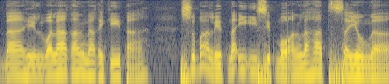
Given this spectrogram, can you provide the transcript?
Dahil wala kang nakikita, subalit naiisip mo ang lahat sa iyong ah,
